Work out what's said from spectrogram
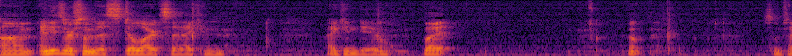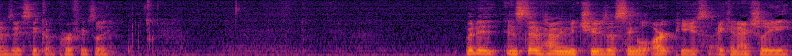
Um, and these are some of the still arts that I can I can do. But oh, sometimes they sync up perfectly. But it, instead of having to choose a single art piece, I can actually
